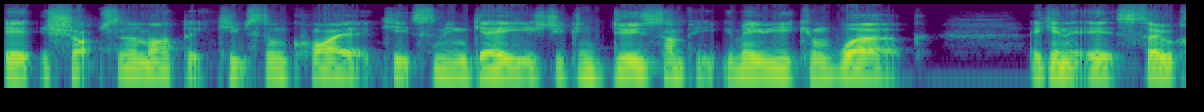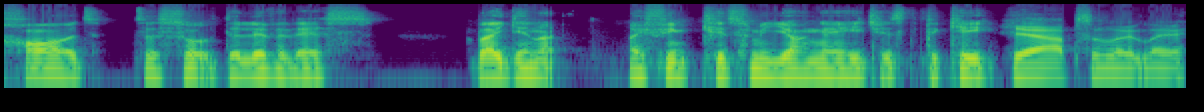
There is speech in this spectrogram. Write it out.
it shuts them up, it keeps them quiet, keeps them engaged. You can do something, maybe you can work. Again, it's so hard to sort of deliver this. But again, I, I think kids from a young age is the key. Yeah, absolutely.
